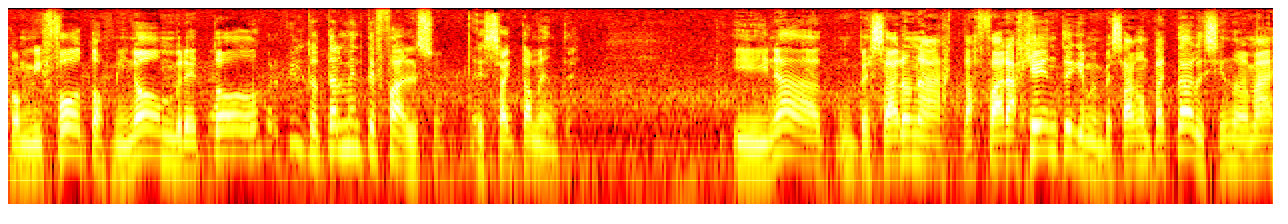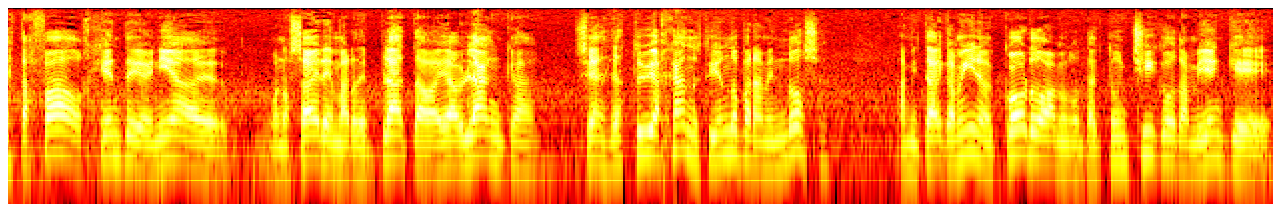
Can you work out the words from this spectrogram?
con mis fotos, mi nombre, todo. Un perfil totalmente falso. Exactamente. Y nada, empezaron a estafar a gente que me empezaba a contactar diciendo que me había estafado, gente que venía de Buenos Aires, Mar del Plata, Bahía Blanca. O sea, ya estoy viajando, estoy yendo para Mendoza. A mitad de camino, de Córdoba, me contactó un chico también que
